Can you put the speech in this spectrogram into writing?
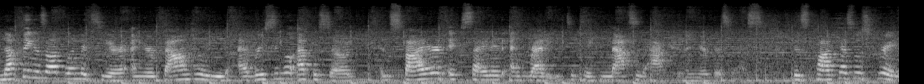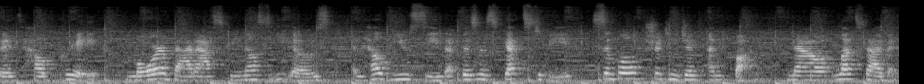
Nothing is off limits here, and you're bound to leave every single episode inspired, excited, and ready to take massive action in your business. This podcast was created to help create more badass female CEOs and help you see that business gets to be simple, strategic, and fun. Now, let's dive in.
